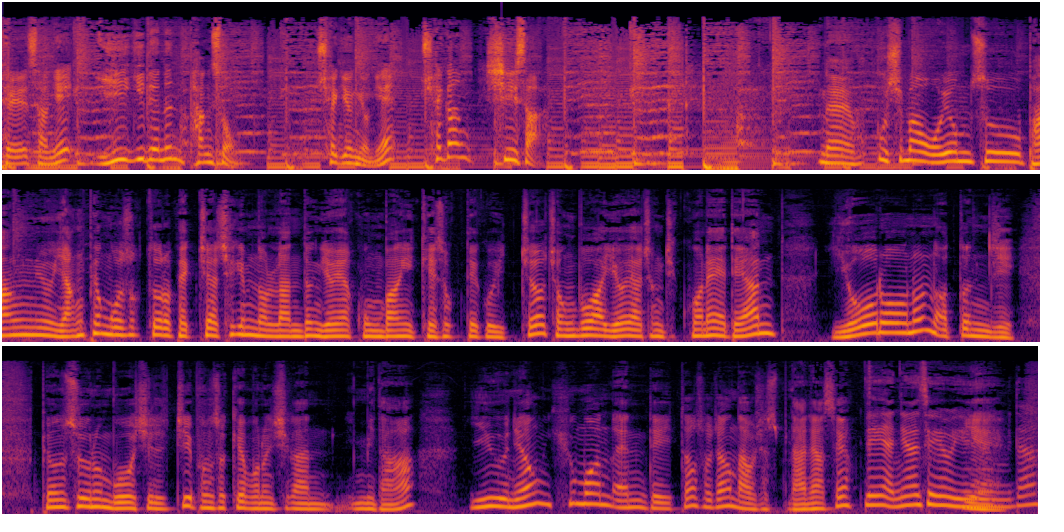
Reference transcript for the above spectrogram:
세상에 이익이 되는 방송 최경영의 최강 시사 네, 후쿠시마 오염수 방류, 양평고속도로 백지화 책임 논란 등 여야 공방이 계속되고 있죠. 정부와 여야 정치권에 대한 여론은 어떤지, 변수는 무엇일지 분석해보는 시간입니다. 이은영 휴먼 앤 데이터 소장 나오셨습니다. 안녕하세요. 네, 안녕하세요. 이은영입니다. 예.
